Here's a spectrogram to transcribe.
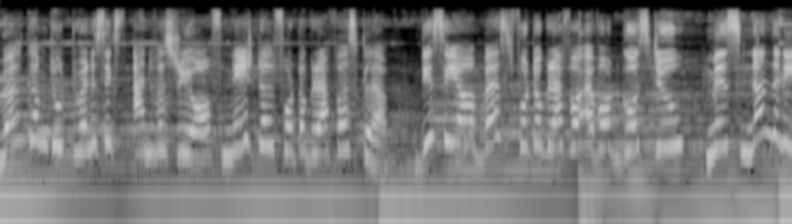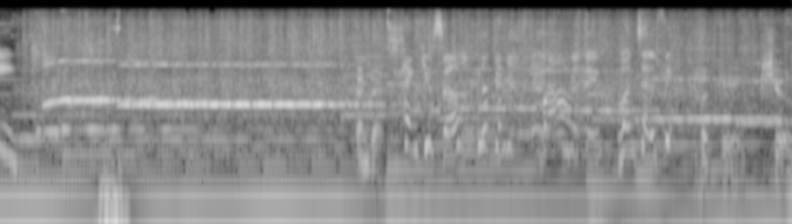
Welcome to 26th anniversary of National Photographers Club. This year, Best Photographer Award goes to Miss Nandini. Congrats Thank you, sir. One selfie. Okay sure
